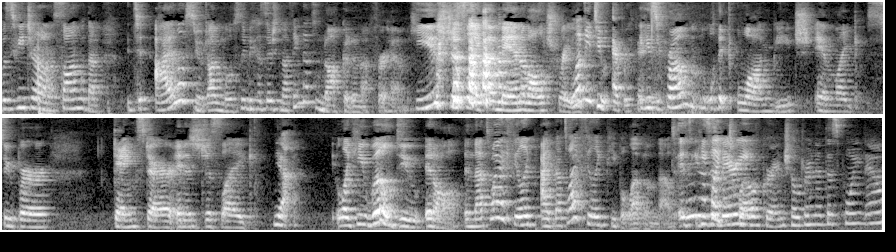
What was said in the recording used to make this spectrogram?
was featured on a song with them. I love Snoop Dogg mostly because there's nothing that's not good enough for him. He is just like a man of all trades. Let me do everything. He's from like Long Beach and like super gangster and is just like yeah. like he will do it all. And that's why I feel like I that's why I feel like people love him though. It's, he he's like very 12 grandchildren at this point now.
